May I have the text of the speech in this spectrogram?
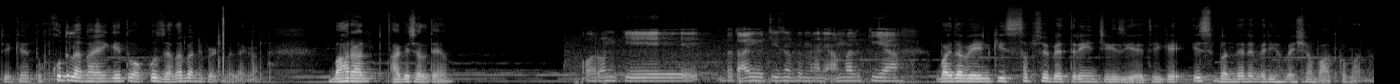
ٹھیک ہے؟ تو خود لگائیں گے تو آپ کو زیادہ بینیفٹ ملے گا۔ بہرحال آگے چلتے ہیں اور ان کی بتائی ہوئی چیزوں پہ میں نے عمل کیا۔ بائی دا وے ان کی سب سے بہترین چیز یہ تھی کہ اس بندے نے میری ہمیشہ بات کو مانا۔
